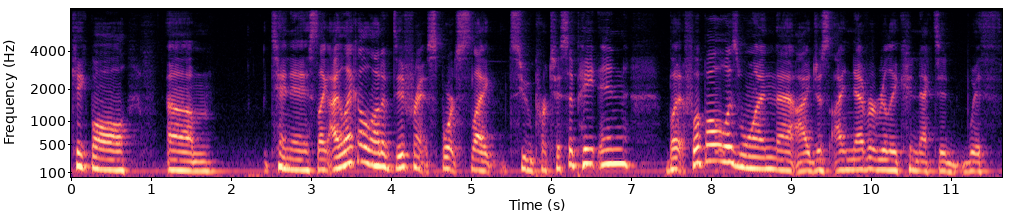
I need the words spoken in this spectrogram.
kickball um, tennis. Like i like a lot of different sports like to participate in. But football was one that i just i never really connected with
